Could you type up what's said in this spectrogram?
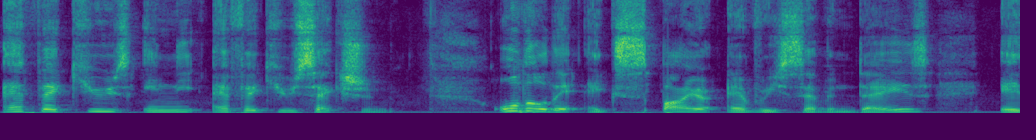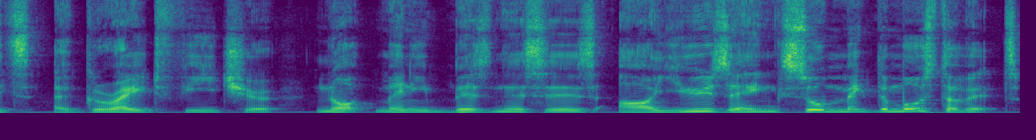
FAQs in the FAQ section. Although they expire every 7 days, it's a great feature not many businesses are using, so make the most of it.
